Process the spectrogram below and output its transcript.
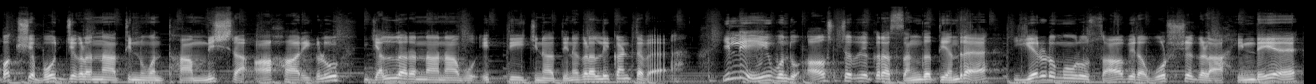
ಭಕ್ಷ್ಯ ಭೋಜ್ಯಗಳನ್ನು ತಿನ್ನುವಂತಹ ಮಿಶ್ರ ಆಹಾರಿಗಳು ಎಲ್ಲರನ್ನ ನಾವು ಇತ್ತೀಚಿನ ದಿನಗಳಲ್ಲಿ ಕಾಣ್ತೇವೆ. ಇಲ್ಲಿ ಒಂದು ಆಶ್ಚರ್ಯಕರ ಸಂಗತಿ ಅಂದರೆ ಎರಡು ಮೂರು ಸಾವಿರ ವರ್ಷಗಳ ಹಿಂದೆಯೇ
